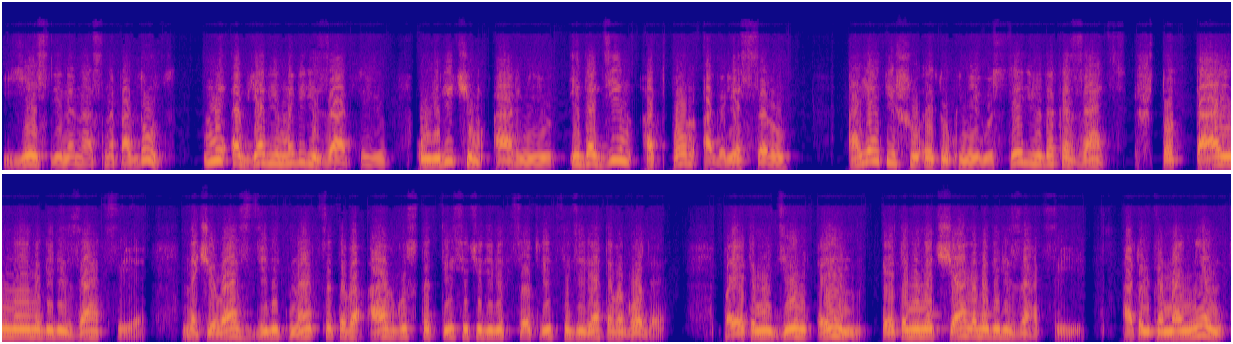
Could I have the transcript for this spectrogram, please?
Если на нас нападут, мы объявим мобилизацию, увеличим армию и дадим отпор агрессору. А я пишу эту книгу с целью доказать, что тайная мобилизация началась 19 августа 1939 года. Поэтому день М — это не начало мобилизации, а только момент,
